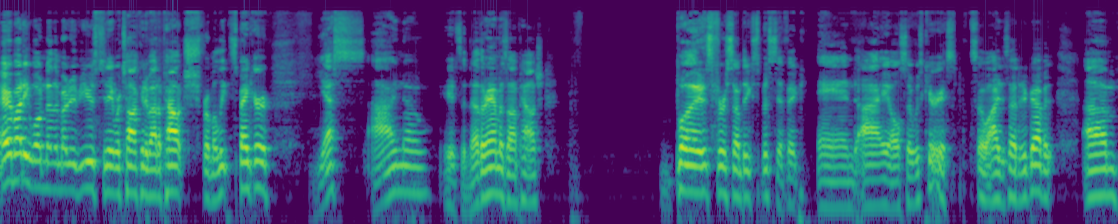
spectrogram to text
everybody, welcome to the Reviews. Today we're talking about a pouch from Elite Spanker. Yes, I know, it's another Amazon pouch, but it's for something specific, and I also was curious, so I decided to grab it. Um,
